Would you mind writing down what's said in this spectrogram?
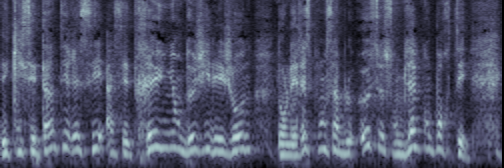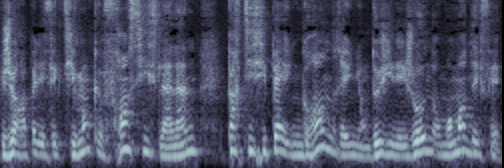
et qui s'est intéressé à cette réunion de gilets jaunes dont les responsables, eux, se sont bien comportés. Je rappelle effectivement que Francis Lalanne participait à une grande réunion de gilets jaunes au moment des faits.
